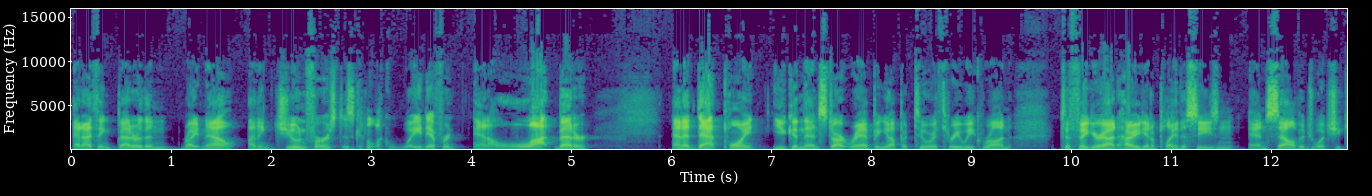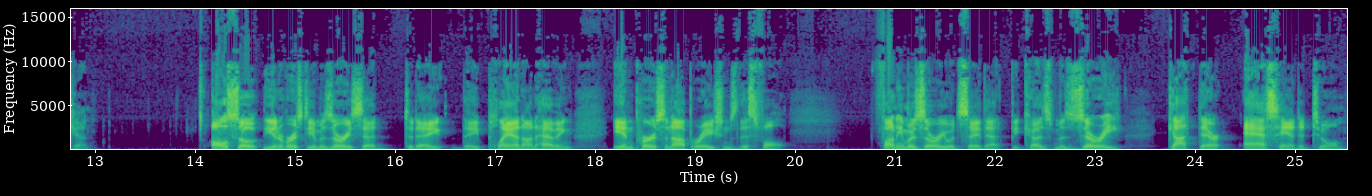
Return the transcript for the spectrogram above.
and I think better than right now. I think June 1st is going to look way different and a lot better. And at that point, you can then start ramping up a two or three week run to figure out how you're going to play the season and salvage what you can. Also, the University of Missouri said today they plan on having in person operations this fall. Funny Missouri would say that because Missouri got their ass handed to them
